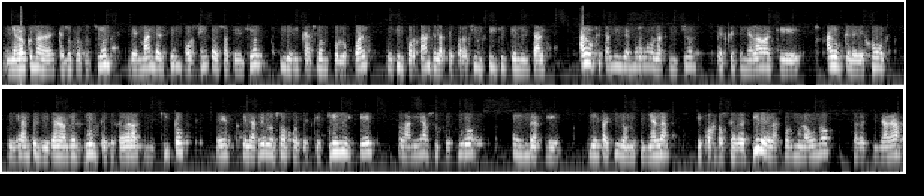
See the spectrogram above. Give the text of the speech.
Señaló que, una- que su profesión demanda el 100% de su atención y dedicación, por lo cual es importante la preparación física y mental. Algo que también llamó la atención es que señalaba que algo que le dejó eh, antes de llegar a Red Bull, que se quedara sin equipo, es que le abrió los ojos de que tiene que planear su futuro e invertir. Y es aquí donde señala que cuando se retire de la Fórmula 1, se retirará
